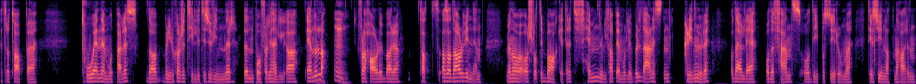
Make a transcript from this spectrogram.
etter å tape 2-1 hjemme mot Palace, da blir du kanskje tilgitt hvis du vinner den påfølgende helga 1-0, da. Mm. For da har du bare tatt Altså, da har du vunnet igjen. Men å, å slå tilbake etter et 5-0-tap hjemme mot Liverpool, det er nesten klin umulig. Og det er vel det både fans og de på styrerommet tilsynelatende har en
